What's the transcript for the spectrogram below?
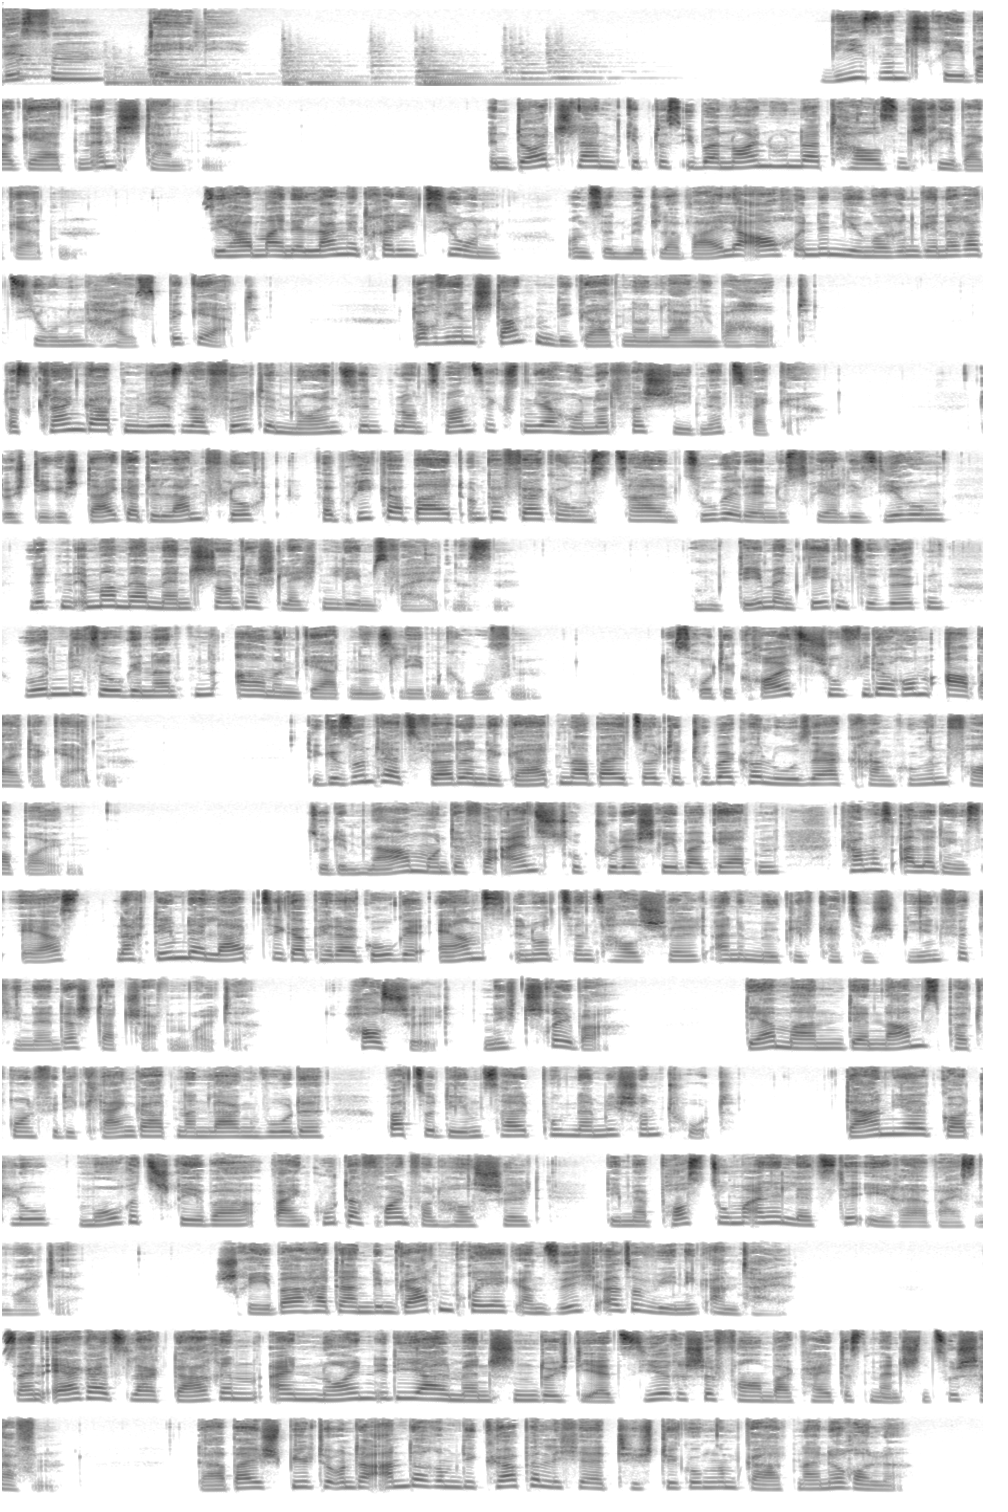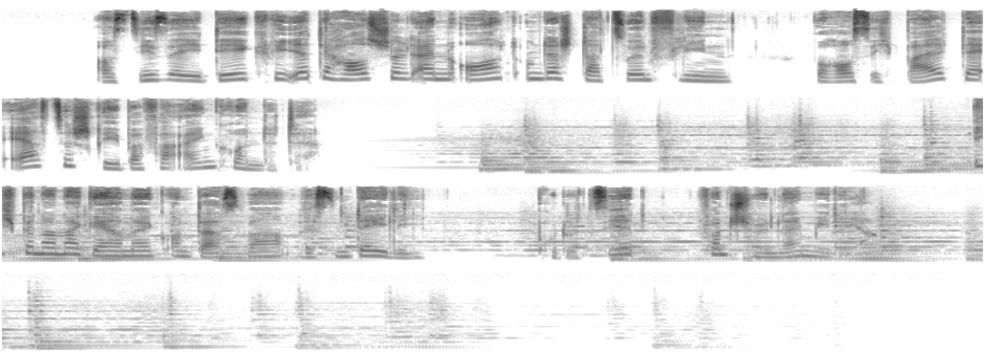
Wissen Daily. Wie sind Schrebergärten entstanden? In Deutschland gibt es über 900.000 Schrebergärten. Sie haben eine lange Tradition und sind mittlerweile auch in den jüngeren Generationen heiß begehrt. Doch wie entstanden die Gartenanlagen überhaupt? Das Kleingartenwesen erfüllte im 19. und 20. Jahrhundert verschiedene Zwecke. Durch die gesteigerte Landflucht, Fabrikarbeit und Bevölkerungszahl im Zuge der Industrialisierung litten immer mehr Menschen unter schlechten Lebensverhältnissen. Um dem entgegenzuwirken, wurden die sogenannten Armengärten ins Leben gerufen. Das Rote Kreuz schuf wiederum Arbeitergärten. Die gesundheitsfördernde Gartenarbeit sollte Tuberkuloseerkrankungen vorbeugen. Zu dem Namen und der Vereinsstruktur der Schrebergärten kam es allerdings erst, nachdem der Leipziger Pädagoge Ernst Innozenz Hausschild eine Möglichkeit zum Spielen für Kinder in der Stadt schaffen wollte. Hausschild, nicht Schreber. Der Mann, der Namenspatron für die Kleingartenanlagen wurde, war zu dem Zeitpunkt nämlich schon tot. Daniel Gottlob Moritz Schreber war ein guter Freund von Hausschild, dem er posthum eine letzte Ehre erweisen wollte. Schreber hatte an dem Gartenprojekt an sich also wenig Anteil. Sein Ehrgeiz lag darin, einen neuen Idealmenschen durch die erzieherische Formbarkeit des Menschen zu schaffen. Dabei spielte unter anderem die körperliche Ertüchtigung im Garten eine Rolle. Aus dieser Idee kreierte Hausschild einen Ort, um der Stadt zu entfliehen, woraus sich bald der erste Schreberverein gründete. Ich bin Anna Germeck und das war Wissen Daily, produziert von Schönlein Media.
